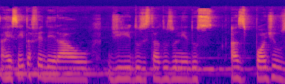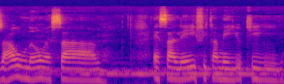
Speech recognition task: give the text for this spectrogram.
a Receita Federal de, dos Estados Unidos as pode usar ou não essa essa lei fica meio que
